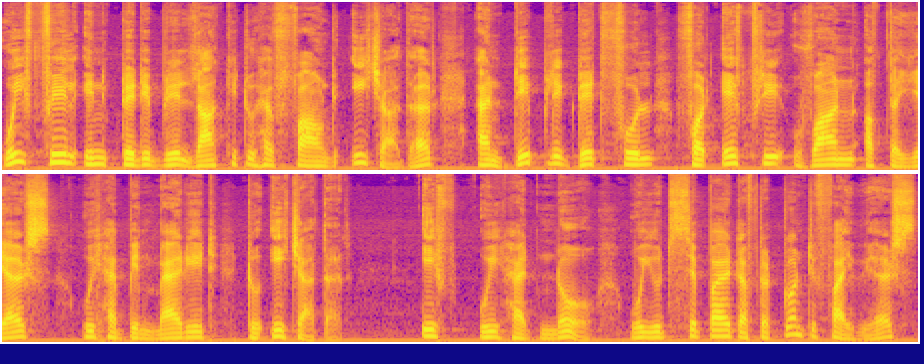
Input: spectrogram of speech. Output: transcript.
We feel incredibly lucky to have found each other and deeply grateful for every one of the years we have been married to each other. If we had known we would separate after 25 years,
